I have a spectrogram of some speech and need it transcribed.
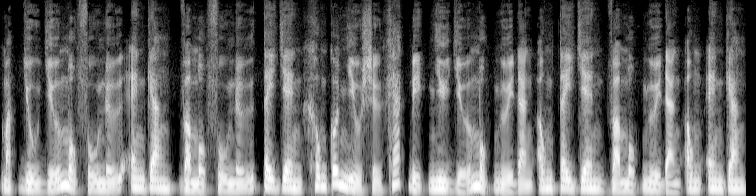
Mặc dù giữa một phụ nữ Engang và một phụ nữ Tây Gen không có nhiều sự khác biệt như giữa một người đàn ông Tây Gen và một người đàn ông Engang,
